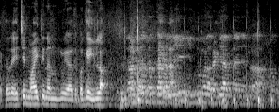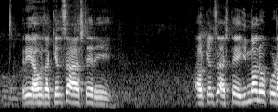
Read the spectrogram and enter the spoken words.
ಯಾಕಂದರೆ ಹೆಚ್ಚಿನ ಮಾಹಿತಿ ನನಗೆ ಅದ್ರ ಬಗ್ಗೆ ಇಲ್ಲ. ರೀ ಅವ್ರದ್ದು ಕೆಲಸ ಅಷ್ಟೇ ರೀ. ಅವ್ರ ಕೆಲಸ ಅಷ್ಟೇ. ಇನ್ನೂ ಕೂಡ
